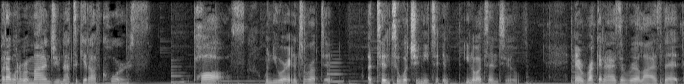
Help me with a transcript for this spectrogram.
But I want to remind you not to get off course. Pause when you are interrupted. Attend to what you need to, you know, attend to. And recognize and realize that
